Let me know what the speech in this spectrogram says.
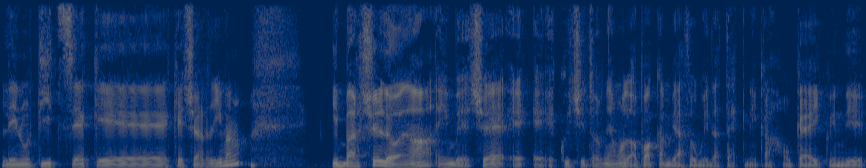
le notizie che, che ci arrivano. Il Barcellona invece, e, e, qui ci torniamo dopo, ha cambiato guida tecnica, ok? Quindi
